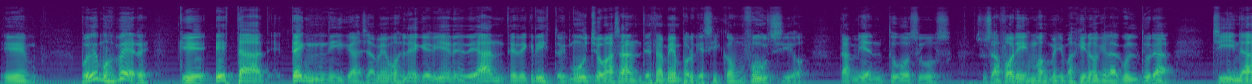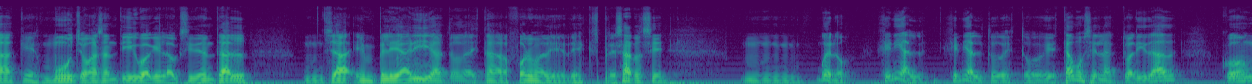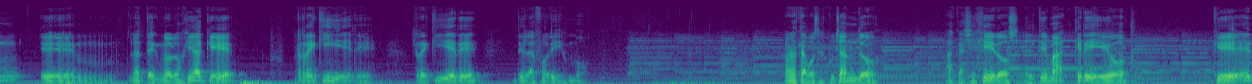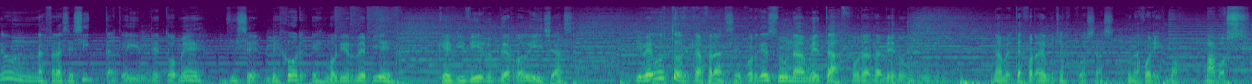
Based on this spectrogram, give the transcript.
eh, podemos ver que esta técnica, llamémosle, que viene de antes de Cristo y mucho más antes también, porque si Confucio también tuvo sus, sus aforismos, me imagino que la cultura china, que es mucho más antigua que la occidental, mm, ya emplearía toda esta forma de, expresarse. Mm, bueno, genial, genial todo esto. Estamos en la actualidad con eh, la tecnología que requiere, requiere del aforismo. Ahora estamos escuchando a Callejeros el tema Creo, que en una frasecita que le tomé dice, mejor es morir de pie que vivir de rodillas. Y me gustó esta frase porque es una metáfora también, un, una metáfora de muchas cosas, un aforismo. Vamos.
